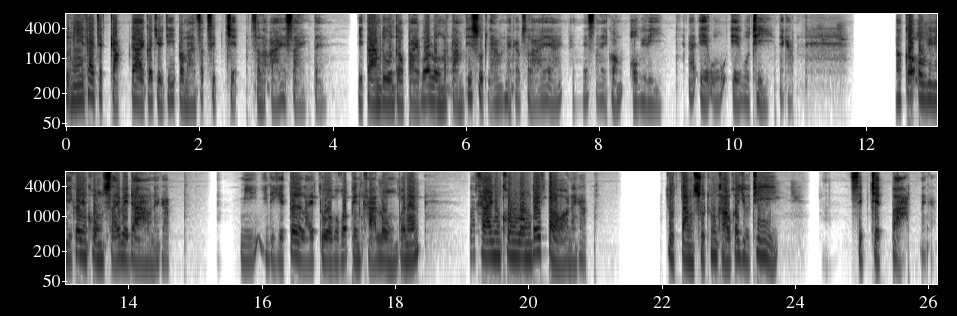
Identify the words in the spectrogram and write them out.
ตัวนี้ถ้าจะกลับได้ก็อยู่ที่ประมาณสัก 17สำหรับ RSI แต่ติดตามดูนต่อไปเพราะว่าลงมาต่ำที่สุดแล้วนะครับสำหรับ RSI ของ OBV AO AOT นะครับ แล้วก็ OBV ก็ยังคงไซด์เวดาวนะครับ มีอินดิเคเตอร์หลายตัวบอกว่าเป็นขาลง เพราะฉะนั้น ราคายังคงลงได้ต่อนะครับ จุดต่ำสุดของเขาก็อยู่ที่ 17 บาทนะครับ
